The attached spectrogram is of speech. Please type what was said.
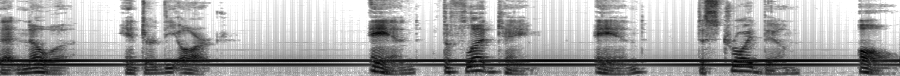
that Noah entered the ark. And the flood came and destroyed them all.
